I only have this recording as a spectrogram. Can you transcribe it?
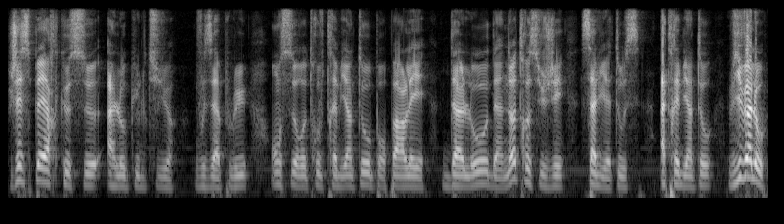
J'espère que ce Halo Culture vous a plu. On se retrouve très bientôt pour parler d'Halo, d'un autre sujet. Salut à tous, à très bientôt. Vive Halo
